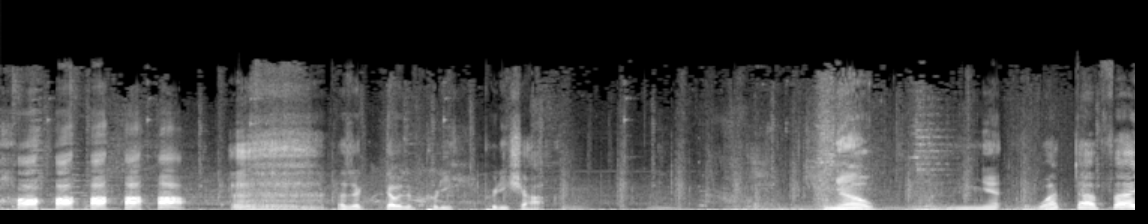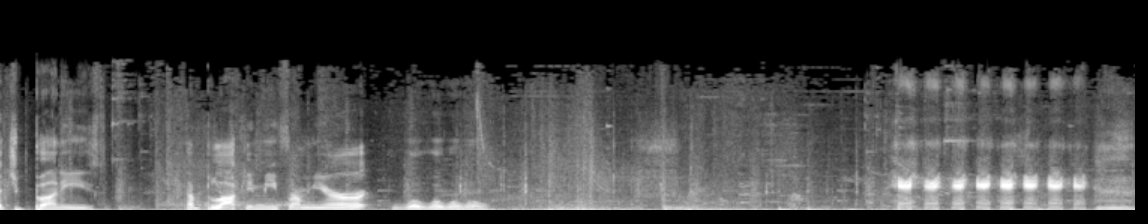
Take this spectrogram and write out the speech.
ha ha ha ha ha. That was a that was a pretty pretty shot. No. No. What the fudge bunnies? Stop blocking me from your Whoa whoa whoa whoa.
